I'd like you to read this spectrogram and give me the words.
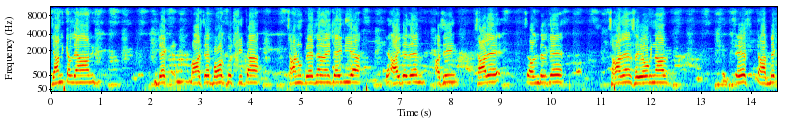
ਜਨ ਕਲਿਆਣ ਦੇ ਵਾਸਤੇ ਬਹੁਤ ਕੁਝ ਕੀਤਾ। ਸਾਨੂੰ ਪ੍ਰੇਰਨਾ ਲੈਣੀ ਚਾਹੀਦੀ ਆ ਕਿ ਅੱਜ ਦੇ ਦਿਨ ਅਸੀਂ ਸਾਰੇ ਰਲ ਮਿਲ ਕੇ ਸਾਰਿਆਂ ਦੇ ਸਹਿਯੋਗ ਨਾਲ ਇਸ ਧਾਰਮਿਕ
